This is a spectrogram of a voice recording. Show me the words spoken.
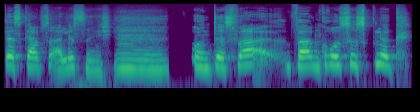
das gab es alles nicht. Mhm. Und das war, war ein großes Glück.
